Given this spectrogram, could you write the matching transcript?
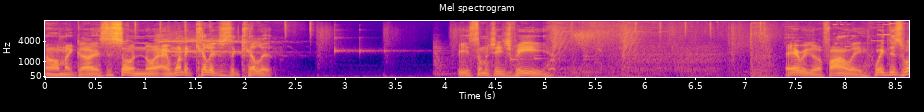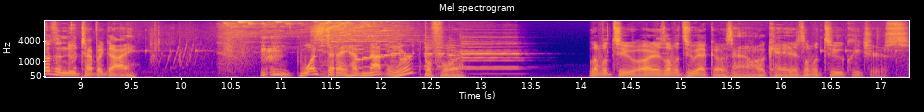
Oh my god, this is so annoying. I want to kill it just to kill it. Has so much HP. There we go, finally. Wait, this was a new type of guy. Once that I have not learned before. Level 2. Oh, there's level 2 echoes now. Okay, there's level 2 creatures.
